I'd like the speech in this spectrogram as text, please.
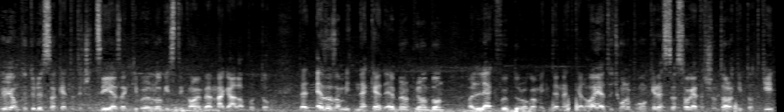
hogy hogyan kötöd össze a kettőt, és a C ezen kívül a logisztika, amiben megállapodtok. Tehát ez az, amit neked ebben a pillanatban a legfőbb dolog, amit tenned kell. Ahelyett, hogy hónapokon keresztül a szolgáltatást alakított ki,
